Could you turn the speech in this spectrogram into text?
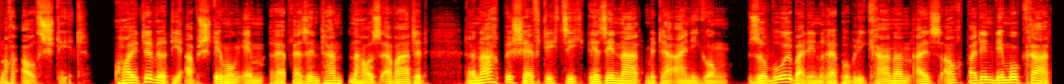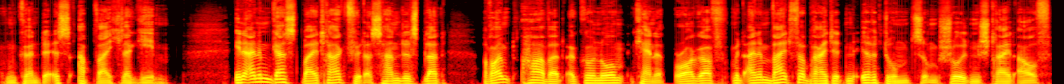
noch aussteht. Heute wird die Abstimmung im Repräsentantenhaus erwartet. Danach beschäftigt sich der Senat mit der Einigung. Sowohl bei den Republikanern als auch bei den Demokraten könnte es Abweichler geben. In einem Gastbeitrag für das Handelsblatt räumt Harvard-Ökonom Kenneth Rogoff mit einem weit verbreiteten Irrtum zum Schuldenstreit auf,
